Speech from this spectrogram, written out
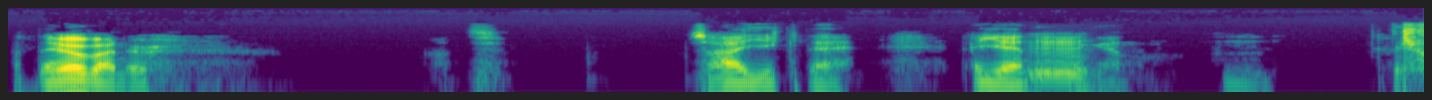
Att det är över nu. Att så här gick det egentligen. Mm. Ja.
